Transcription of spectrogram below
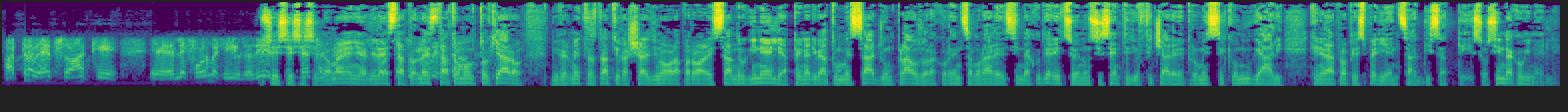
attraverso anche eh, le forme che io le ho detto. Sì, sì, sì, sì. No, Marignelli, lei è stato, lei è stato molto chiaro. Mi permette soltanto di lasciare di nuovo la parola a Alessandro Ghinelli. Appena arrivato un messaggio, un plauso alla coerenza morale del sindaco di Arezzo e non si sente di ufficiare le promesse coniugali che nella propria esperienza ha disatteso. Sindaco Ghinelli.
